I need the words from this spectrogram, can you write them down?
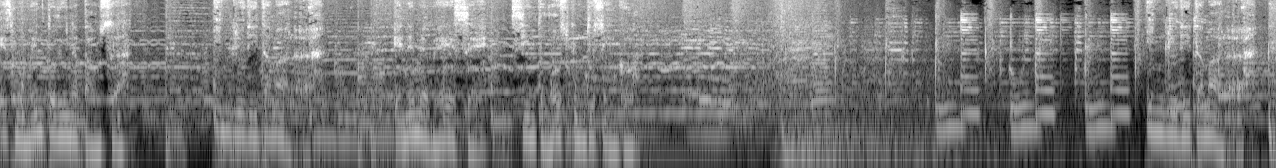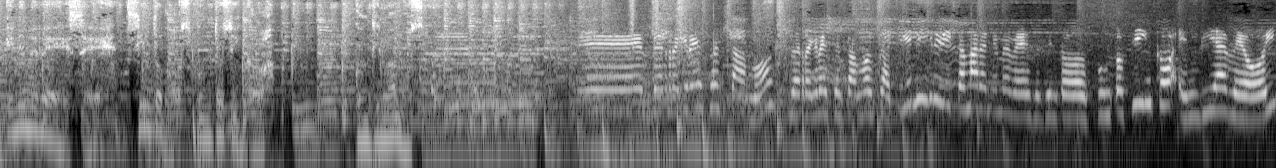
Es momento de una pausa. Ingrid y en MBS 102.5. Ingrid Itamara, en MBS 102.5. Continuamos. Eh, de regreso estamos, de regreso estamos aquí en Ingrid Itamara en MBS 102.5. El día de hoy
